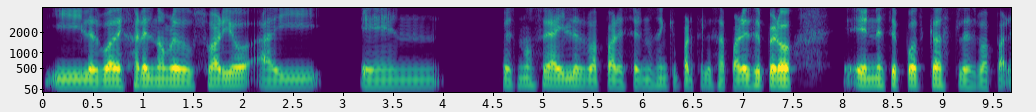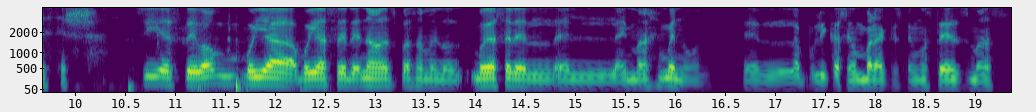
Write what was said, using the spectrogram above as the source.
y les voy a dejar el nombre de usuario ahí en, pues no sé, ahí les va a aparecer, no sé en qué parte les aparece, pero en este podcast les va a aparecer. Sí, este, voy a, voy a hacer, nada más pásamelo, voy a hacer el, la imagen, bueno, la publicación para que estén ustedes más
